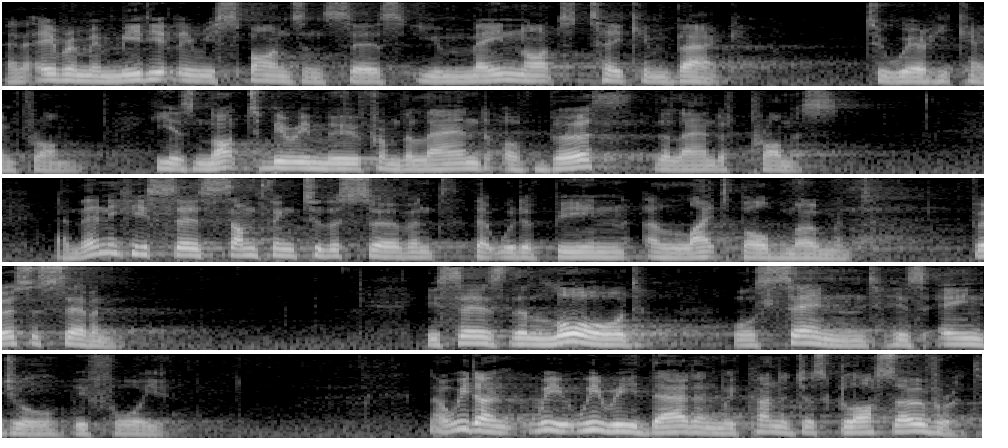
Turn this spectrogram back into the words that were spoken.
And Abram immediately responds and says, You may not take him back to where he came from. He is not to be removed from the land of birth, the land of promise. And then he says something to the servant that would have been a light bulb moment. Verses 7. He says, The Lord will send his angel before you. Now, we, don't, we, we read that and we kind of just gloss over it.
